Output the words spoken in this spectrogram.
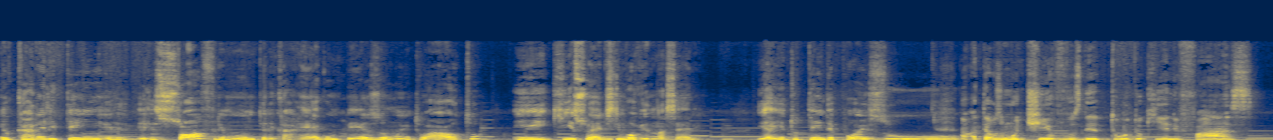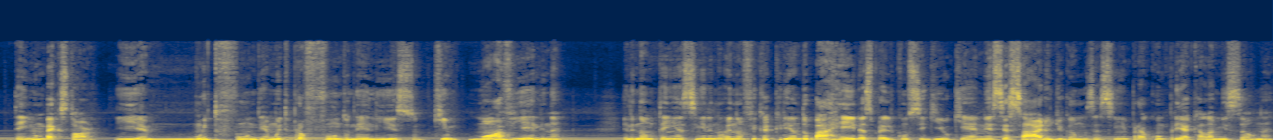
o cara ele tem. Ele, ele sofre muito, ele carrega um peso muito alto e que isso é desenvolvido na série. E aí tu tem depois o. Não, até os motivos de tudo que ele faz tem um backstory. E é muito fundo, e é muito profundo nele isso. Que move ele, né? Ele não tem assim, ele não, ele não fica criando barreiras para ele conseguir o que é necessário, digamos assim, para cumprir aquela missão, né?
